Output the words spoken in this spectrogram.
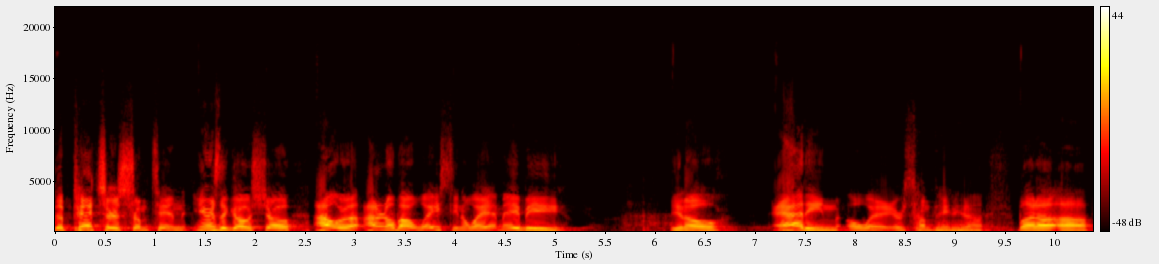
The pictures from 10 years ago show outward, I don't know about wasting away, it may be, you know, adding away or something, you know. But uh,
